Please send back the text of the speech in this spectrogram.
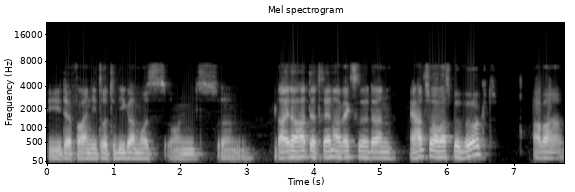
wie der Verein die dritte Liga muss. Und ähm, leider hat der Trainerwechsel dann, er hat zwar was bewirkt, aber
